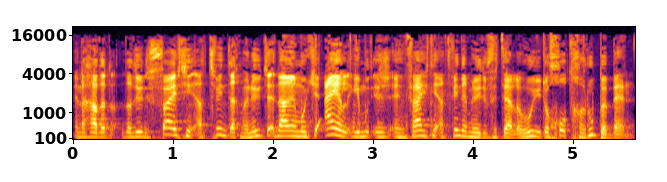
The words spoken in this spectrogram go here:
En dan gaat het, dat duurt 15 à 20 minuten. En daarin moet je eigenlijk je moet dus in 15 à 20 minuten vertellen hoe je door God geroepen bent.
